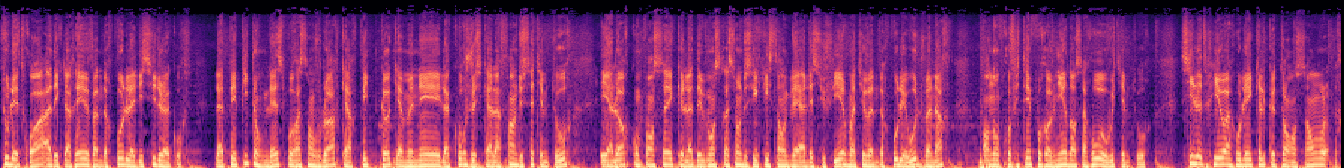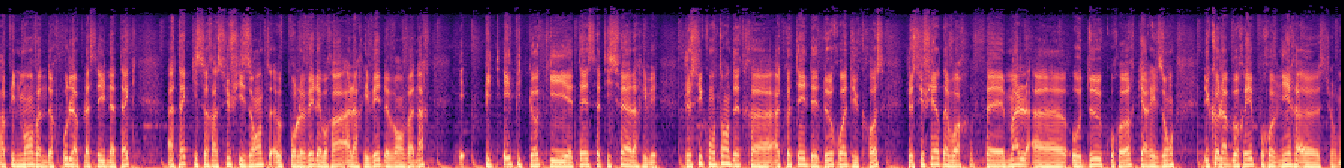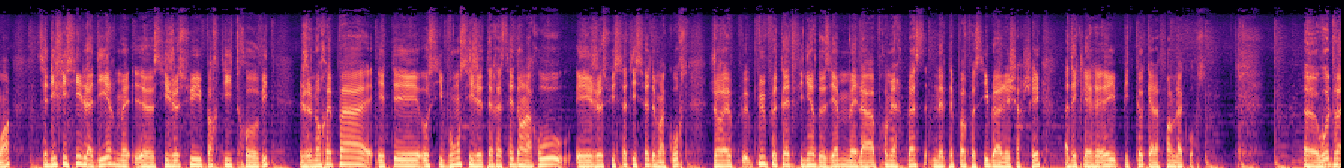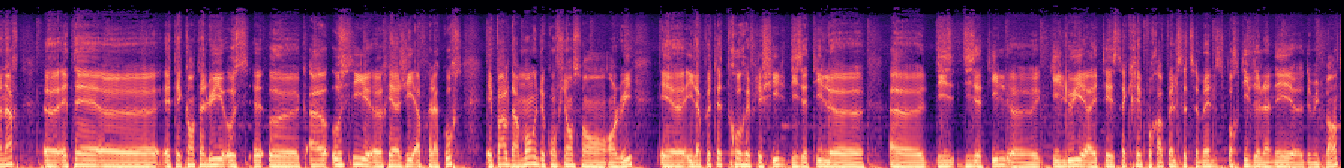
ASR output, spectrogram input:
tous les trois, a déclaré Van Der Poel à l'issue de la course. La pépite anglaise pourra s'en vouloir car Pitcock a mené la course jusqu'à la fin du septième tour. Et alors qu'on pensait que la démonstration du cycliste anglais allait suffire, Mathieu Van et Wood Van Aert en ont profité pour revenir dans sa roue au huitième tour. Si le trio a roulé quelques temps ensemble, rapidement Van Der Poel a placé une attaque, attaque qui sera suffisante pour lever les bras à l'arrivée devant Van Aert et, Pit- et Pitcock qui étaient satisfaits à l'arrivée. Je suis content d'être à, côté des deux rois du cross. Je suis fier d'avoir fait mal euh, aux deux coureurs car ils ont dû collaborer pour revenir euh, sur moi. C'est difficile à dire, mais euh, si je suis parti trop vite, je n'aurais pas été aussi bon si j'étais resté dans la roue et je suis satisfait de ma course. J'aurais pu, peut-être finir deuxième, mais la première place n'était pas possible à aller chercher, a déclaré Pitcock à la fin de la course. Euh, Wood Van Aert euh, était, euh, était quant à lui aussi, a aussi réagi après la course et parle d'un manque de confiance en, lui et il a peut-être trop réfléchi, disait-il, dis- disait-il, qui lui a été sacré pour rappel cette semaine sportive de l'année euh, 2020.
